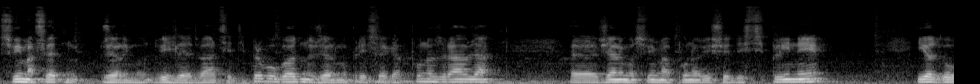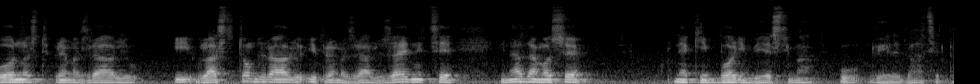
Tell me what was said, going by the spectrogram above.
svima sretnu želimo 2021. godinu, želimo prije svega puno zdravlja, e, želimo svima puno više discipline i odgovornosti prema zdravlju i vlastitom zdravlju i prema zdravlju zajednice i nadamo se nekim boljim vijestima u 2021.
